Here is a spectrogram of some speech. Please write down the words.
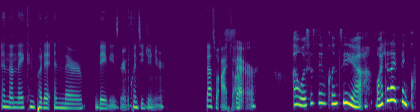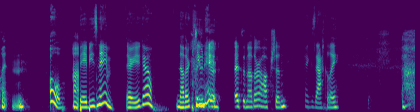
And then they can put it in their baby's room, Quincy Jr. That's what I thought. Fair. Oh, was his name Quincy? Yeah. Why did I think Quentin? Oh, Uh. baby's name. There you go. Another cute name. It's another option. exactly. I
